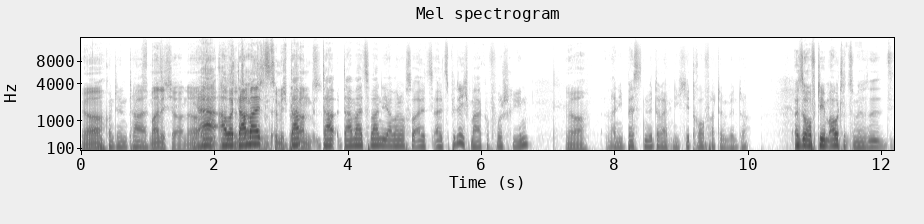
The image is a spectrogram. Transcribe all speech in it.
Ja. Continental. Das meine ich ja, ne? Ja, Also, aber damals, die sind ziemlich da, bekannt. da, damals waren die aber noch so als, als Billigmarke vorschrien. ja. Das waren die besten Winterreifen, die ich je drauf hatte im Winter. Also auf dem Auto zumindest.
